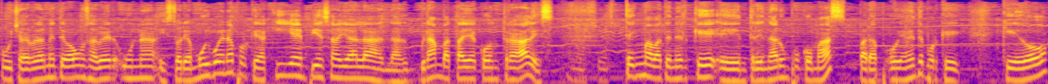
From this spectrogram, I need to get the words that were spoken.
pucha, realmente vamos a ver una historia muy buena porque aquí ya empieza ya la, la gran batalla contra Hades. Tenma va a tener que eh, entrenar un poco más para obviamente porque quedó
